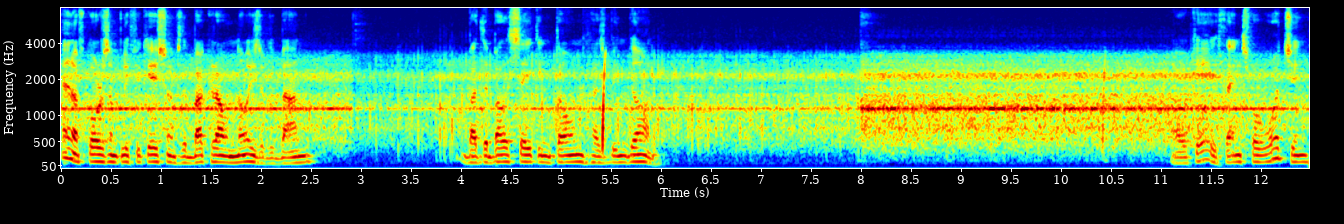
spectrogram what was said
And of course amplification of the background noise of the band but the pulsating tone has been gone. Okay, thanks for watching.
